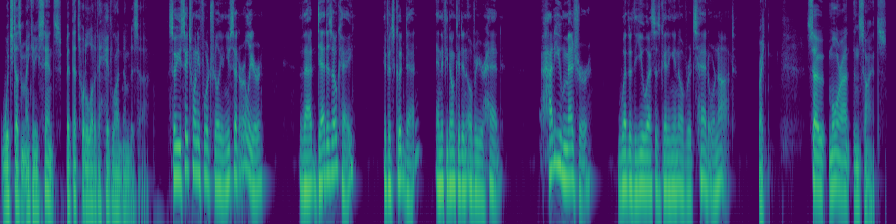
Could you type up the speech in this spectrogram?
which doesn't make any sense. But that's what a lot of the headline numbers are. So you say 24 trillion. You said earlier that debt is okay if it's good debt and if you don't get in over your head. How do you measure whether the US is getting in over its head or not? Right. So more art than science.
